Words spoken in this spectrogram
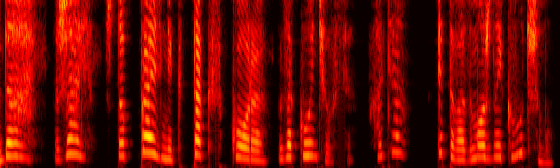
Да, жаль, что праздник так скоро закончился, хотя это, возможно, и к лучшему.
